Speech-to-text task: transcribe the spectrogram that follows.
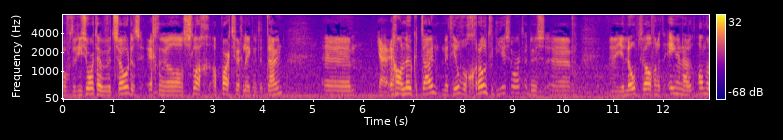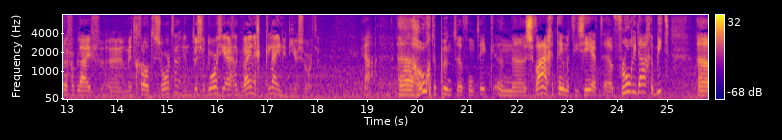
Over het resort hebben we het zo. Dat is echt een, wel slag apart vergeleken met de tuin. Ehm, ja, echt wel een leuke tuin met heel veel grote diersoorten. Dus ehm, eh, je loopt wel van het ene naar het andere verblijf eh, met grote soorten. En tussendoor zie je eigenlijk weinig kleine diersoorten. Ja, eh, hoogtepunt eh, vond ik een zwaar gethematiseerd eh, Florida-gebied. Eh,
